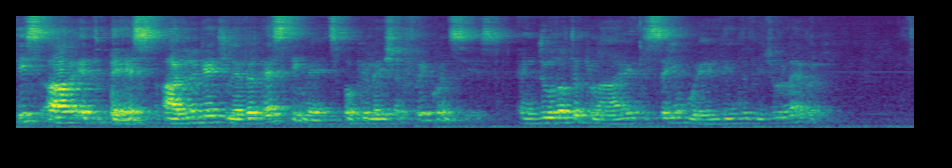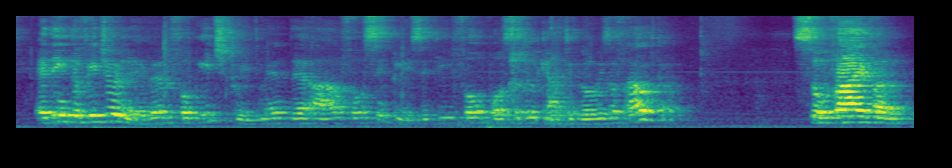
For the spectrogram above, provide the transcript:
These are at best aggregate level estimates, population frequencies, and do not apply the same way at the individual level. At the individual level, for each treatment, there are, for simplicity, four possible categories of outcome. Survival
